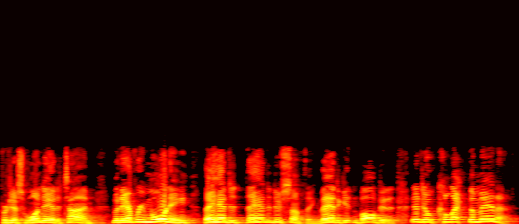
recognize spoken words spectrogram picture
for just one day at a time. But every morning, they had to, they had to do something. They had to get involved in it. They had to collect the manna.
